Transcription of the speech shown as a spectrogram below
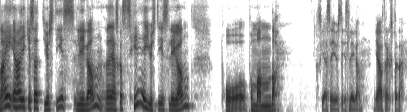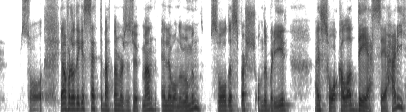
Nei, jeg har ikke sett Justisligaen. Jeg skal se Justisligaen på, på mandag. Skal jeg se Justisligaen. Jeg har trekkspillet. Så Jeg har fortsatt ikke sett Batman vs. Superman eller Wonder Woman, så det spørs om det blir ei såkalla DC-helg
